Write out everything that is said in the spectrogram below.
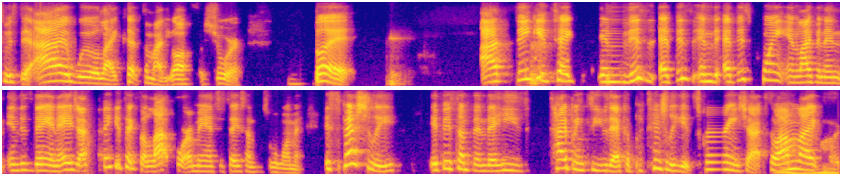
twisted. I will like cut somebody off for sure, but I think it takes in this at this in at this point in life and in, in this day and age, I think it takes a lot for a man to say something to a woman, especially if it's something that he's typing to you that could potentially get screenshot. So I'm oh like, Oh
